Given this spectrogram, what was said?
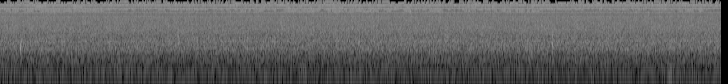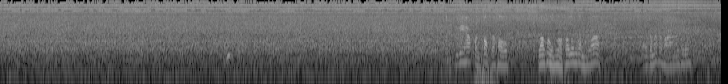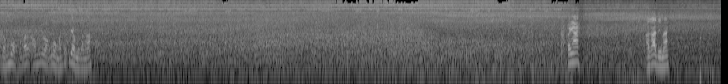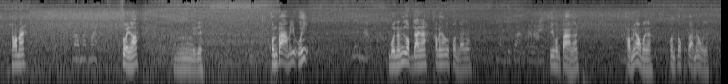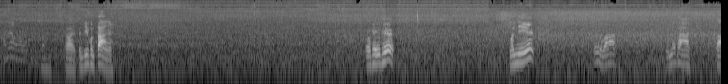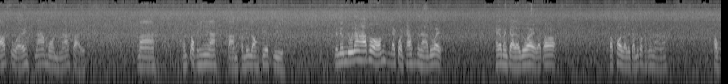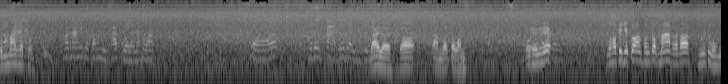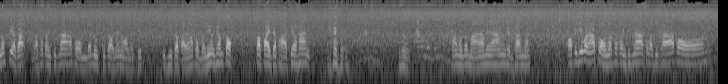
นี่ครับฝนตกนะเขาเราส่งหัวเข้าร่วมกันเพราะว่าเราจะไม่สบายนะใช่ไหม เดี๋ยวหมวกมันก็เอาไม่อยู่หรอกหมวกมันจะเปียกเหมือนกันนะเป็นไง อากาศดีไหมชอบไหมชอบมากสวยเนาะอืมดูดิคนป่าไม่อยู่อุ้ยๆลื่นนะบนนั้นหลบได้นะ เข้าไปนั่งหลบฝนได้นะอย่าดีกว่าอันตรายที่คนป่านะ เขาไม่ออกมาเลยฝนตกคนป่าไม่ออกมาเลย ช่ เป็นที่คนป่าไงโอเคพี่วันนี้ก็ถือว่า ผมจะพาสาวสวยหน้ามนหน้าใส มาน้ำตกที่นี่นะ ตามคำเรียกร้องเทียบีอย่าลืมดูนะครับผมและกดข้ามโฆษณาด้วย ให้กำลังใจเราด้วย แล้วก็ซัพพอร์ตเราโดยการไม่กดโฆษณานะ ขอบคุณมากครับผม รอบหน้านี่จะต้องมีค่าตัวแล้วนะเพราะว่า ขอมาเดินป่าด้วยบ่อยจริงๆได้เลยก็ตามร้อยต่อวันเพราะโอเคพี่แล้วเขาปิดคลิปก่อนฝนตกมากแล้วก็มือถือผมมันต้องเปียกอะแล้วพบกันคลิปหน้าครับผมแล้วดูคลิปเราแน่นอนนะคลิปอีพีต่อไปนะครับผมวันนี้มันเที่ยวน้ำตกต่อไปจะพาเที่ยวห้างทางบนต้นไม้ห้างบนต้นไม้นะไม่ใช่ห้างเซ็นทรัลนะขอไปดคลิปก่อนนะครับผมไว้พบกันคลิปหน้าสวัสดีครับผมค่ะ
